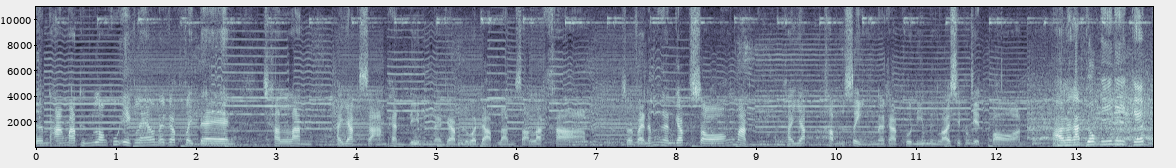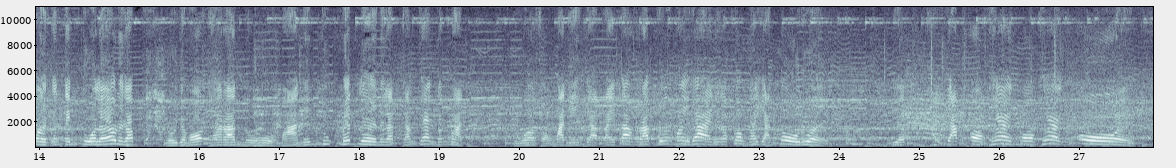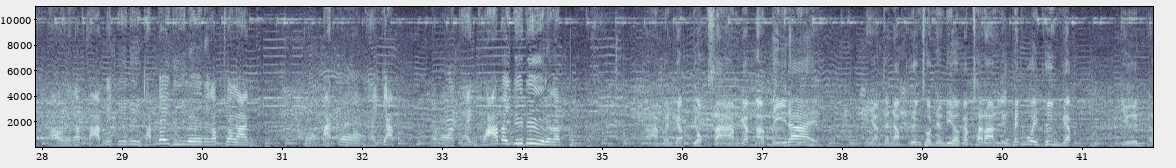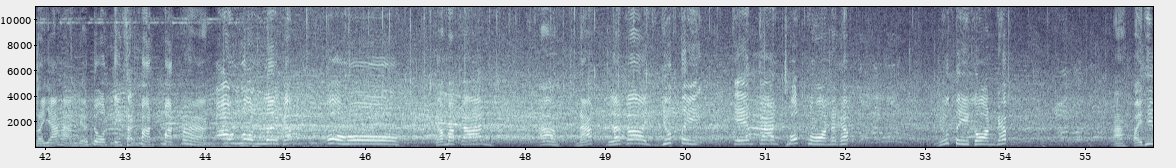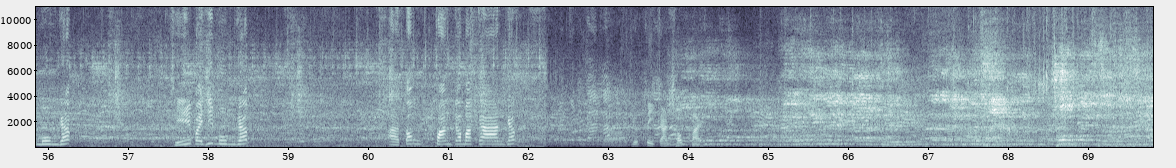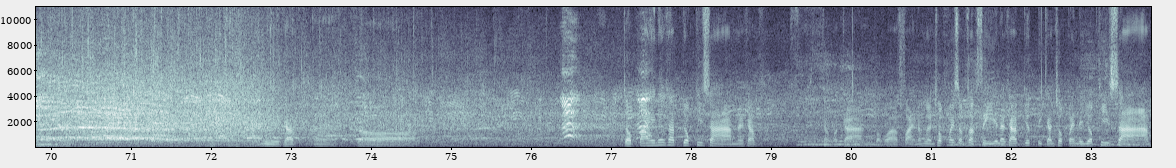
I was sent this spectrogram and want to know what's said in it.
เดินทางมาถึงรองคู่เอกแล้วนะครับไฟแดงชลันพยักสามแผ่นดินนะครับหรือว่าดาบลันสารคาม ส่วนฝ่ายน้ำเงินครับสองหมัดพยักคำสิงนะครับคู่นี้ 117 ปอนด์เอาละครับยกนี้นี่เกมเปิดกันเต็มตัวแล้วนะครับโดยเฉพาะทารันโอ้โหมาเน้นทุกเม็ดเลยนะครับทั้งแข้งทั้งหมัดดูว่าสองหมัดเองจะไปตั้งรับเยอะไม่ได้นะครับต้องขยันโต้ด้วยเบียดขยับออกแข้งออกแข้งโอ้ย เอาเลยครับสามเม็ดนี้นี่ทำได้ดีเลยนะครับชาลันสองหมัดก็ขยับแล้วก็แทงขวาไปดื้อๆเลยครับตามกันครับยก 3 ครับเอาตีได้ พยายามจะดับเครื่องชนอย่างเดียวครับชารันหรือเพชรห้วยพึ่งครับ ยืนระยะห่างเดี๋ยวโดนตีสักหมัดหมัดมาเอาหล่นเลยครับ โอ้โห กรรมการอ้าวนับแล้วก็ยุติเกมการชกก่อนนะครับ ยุติก่อนครับอะไปที่มุมครับ ชี้ไปที่มุมครับต้องฟังกรรมการครับ ยุติการชกไปนี่ครับก็จบไปนะครับยกที่ 3 นะครับ กรรมการบอกว่าฝ่ายน้ำเงินชกไม่สมศักดิ์ศรีแล้วครับ ยุติการชกไปในยกที่3อะ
